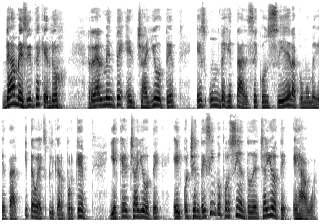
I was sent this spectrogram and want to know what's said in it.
Déjame decirte que no. Realmente el chayote es un vegetal, se considera como un vegetal. Y te voy a explicar por qué. Y es que el chayote, el 85% del chayote es agua.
